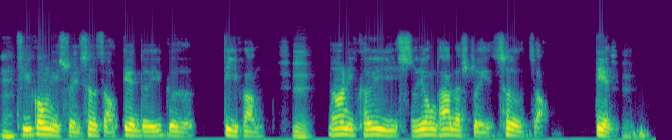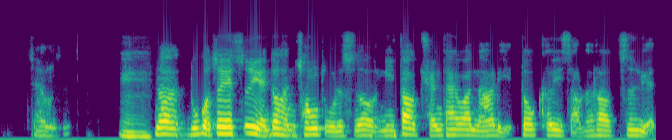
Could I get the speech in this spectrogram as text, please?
嗯，提供你水厕找电的一个地方是，然后你可以使用它的水厕找电，这样子，嗯，那如果这些资源都很充足的时候，你到全台湾哪里都可以找得到资源，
